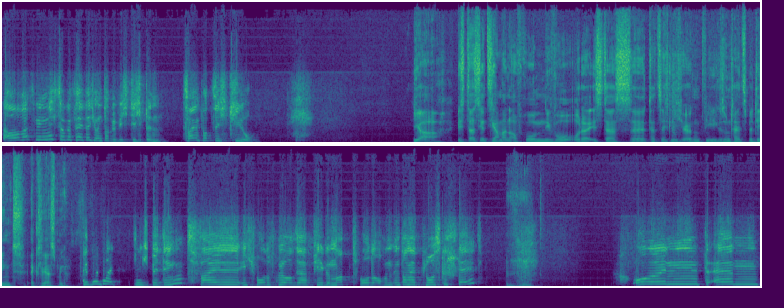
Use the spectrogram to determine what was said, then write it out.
aber was mir nicht so gefällt, dass ich untergewichtig bin. 42 Kilo. Ja, ist das jetzt Jammern auf hohem Niveau oder ist das äh, tatsächlich irgendwie gesundheitsbedingt? Erklär's mir. Gesundheitlich bedingt, weil ich wurde früher sehr viel gemobbt, wurde auch im Internet bloßgestellt. Und ähm,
